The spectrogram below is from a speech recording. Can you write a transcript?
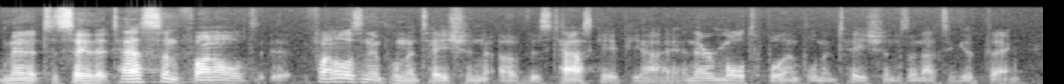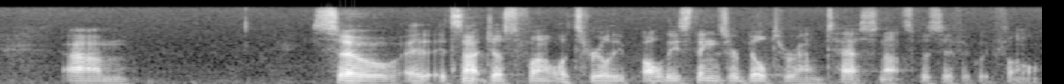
minute to say that TES and funnel, funnel is an implementation of this task API, and there are multiple implementations, and that's a good thing. Um, so it's not just funnel, it's really, all these things are built around TES, not specifically funnel.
